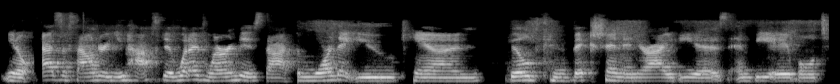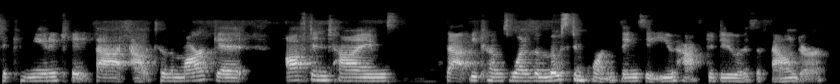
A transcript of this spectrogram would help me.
you know, as a founder, you have to, what I've learned is that the more that you can build conviction in your ideas and be able to communicate that out to the market, oftentimes that becomes one of the most important things that you have to do as a founder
